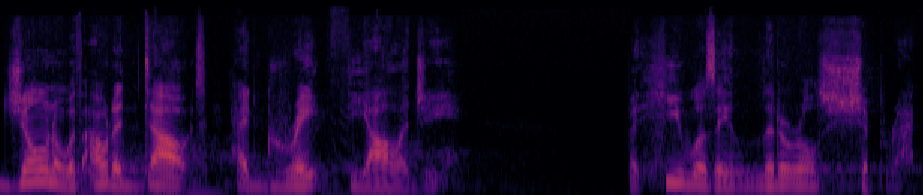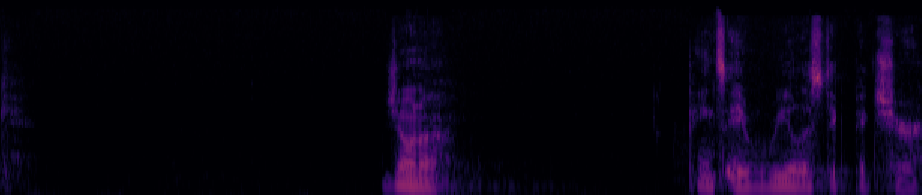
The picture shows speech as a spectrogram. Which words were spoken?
Jonah, without a doubt, had great theology, but he was a literal shipwreck. Jonah paints a realistic picture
